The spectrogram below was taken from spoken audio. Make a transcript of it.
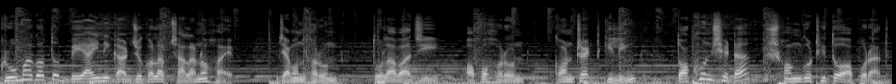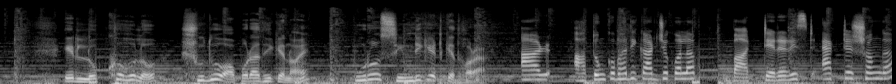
ক্রমাগত বেআইনি কার্যকলাপ চালানো হয়। যেমন ধরুন, তোলাবাজি, অপহরণ কন্ট্রাক্ট কিলিং তখন সেটা সংগঠিত অপরাধ। এর লক্ষ্য হল শুধু অপরাধীকে নয় পুরো সিন্ডিকেটকে ধরা। আর আতঙ্কবাদী কার্যকলাপ বা টেরারিস্ট অ্যাক্টের সংজ্ঞা?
